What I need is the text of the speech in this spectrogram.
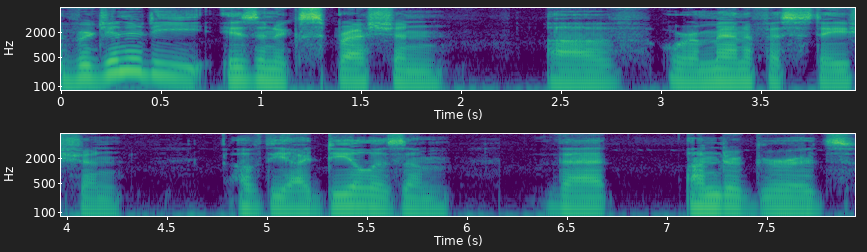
virginity is an expression of or a manifestation of the idealism that undergirds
